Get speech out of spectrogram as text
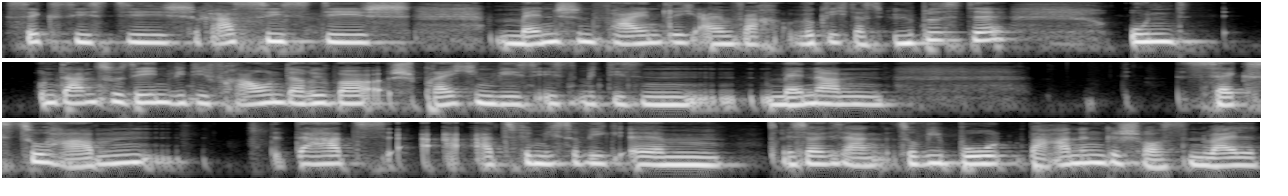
sexistisch, rassistisch, menschenfeindlich, einfach wirklich das Übelste. Und, und dann zu sehen, wie die Frauen darüber sprechen, wie es ist, mit diesen Männern Sex zu haben, da hat's hat's für mich so wie, ähm, wie soll ich sagen, so wie Bo Bahnen geschossen, weil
